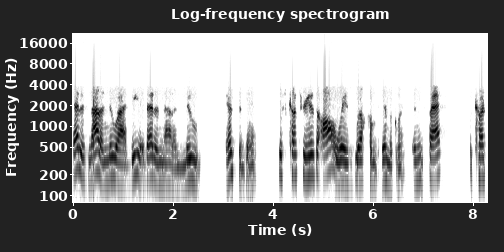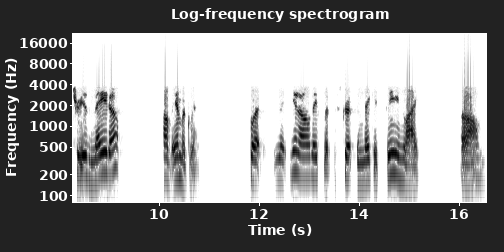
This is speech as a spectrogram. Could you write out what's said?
that is not a new idea. That is not a new incident. This country has always welcomed immigrants. In fact, the country is made up of immigrants. But you know, they flip the script and make it seem like um,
